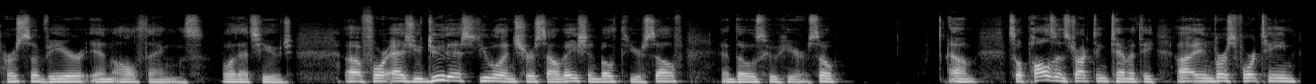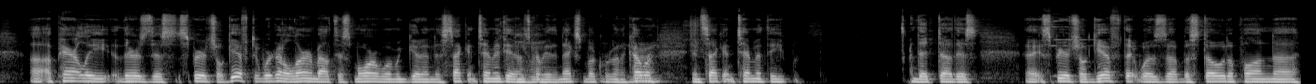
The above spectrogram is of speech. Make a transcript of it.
Persevere in all things. Boy, that's huge. Uh, for as you do this, you will ensure salvation both to yourself and those who hear. So, um, so Paul's instructing Timothy uh, in mm-hmm. verse 14. Uh, apparently, there's this spiritual gift. We're going to learn about this more when we get into Second Timothy. That's mm-hmm. going to be the next book we're going to cover right. in Second Timothy. That uh, this uh, spiritual gift that was uh, bestowed upon,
